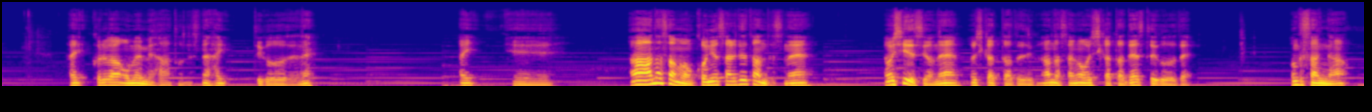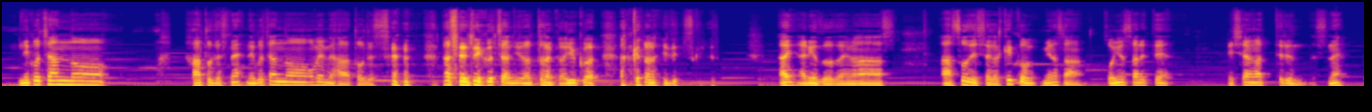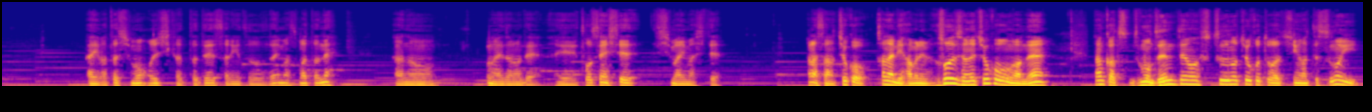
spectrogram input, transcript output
はい。これはおめめハートですね。はい。ということでね。はい。えー、あ、アンナさんも購入されてたんですね。美味しいですよね。美味しかったという、アンナさんが美味しかったですということで。奥さんが、猫ちゃんのハートですね。猫ちゃんのおめめハートです。なぜ猫ちゃんになったのかよくわからないですけど。はい、ありがとうございます。あ、そうでしたが、結構皆さん購入されて召し上がってるんですね。はい、私も美味しかったです。ありがとうございます。またね、あの、この間ので、えー、当選してしまいまして。花さん、チョコかなりハマりそうですよね、チョコがね。なんか、もう全然普通のチョコとは違って、すごい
